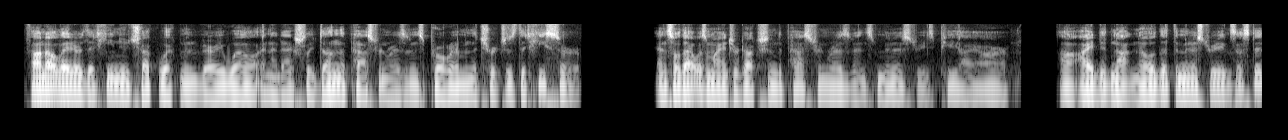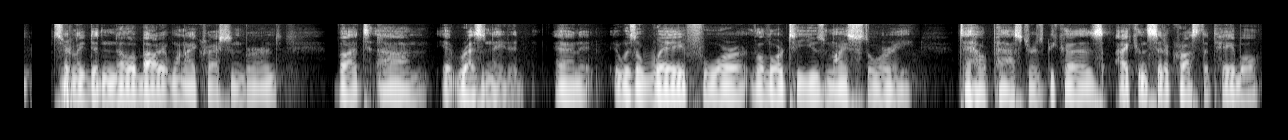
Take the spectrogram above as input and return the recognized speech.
found out later that he knew Chuck Wickman very well and had actually done the pastor in residence program in the churches that he served. And so that was my introduction to pastor in residence ministries, PIR. Uh, I did not know that the ministry existed. Certainly didn't know about it when I crashed and burned, but um, it resonated, and it, it was a way for the Lord to use my story to help pastors because I can sit across the table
